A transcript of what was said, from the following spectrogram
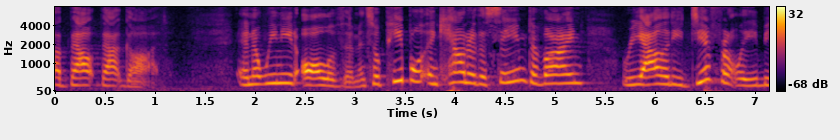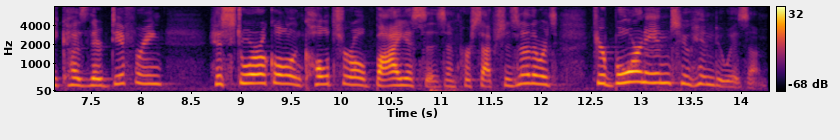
about that God. And that we need all of them. And so people encounter the same divine reality differently because they're differing historical and cultural biases and perceptions. In other words, if you're born into Hinduism,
